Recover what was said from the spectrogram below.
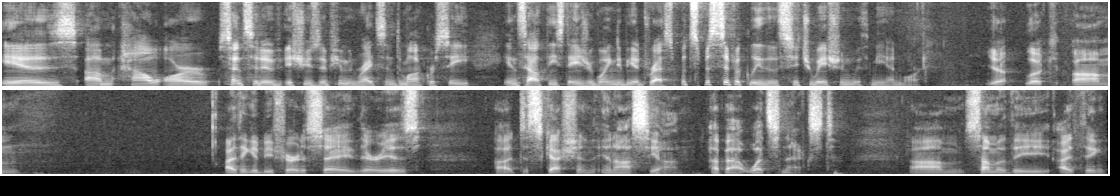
is um, how are sensitive issues of human rights and democracy in Southeast Asia going to be addressed, but specifically the situation with Myanmar. Yeah, look, um, I think it'd be fair to say there is discussion in ASEAN about what's next. Um, some of the, I think,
